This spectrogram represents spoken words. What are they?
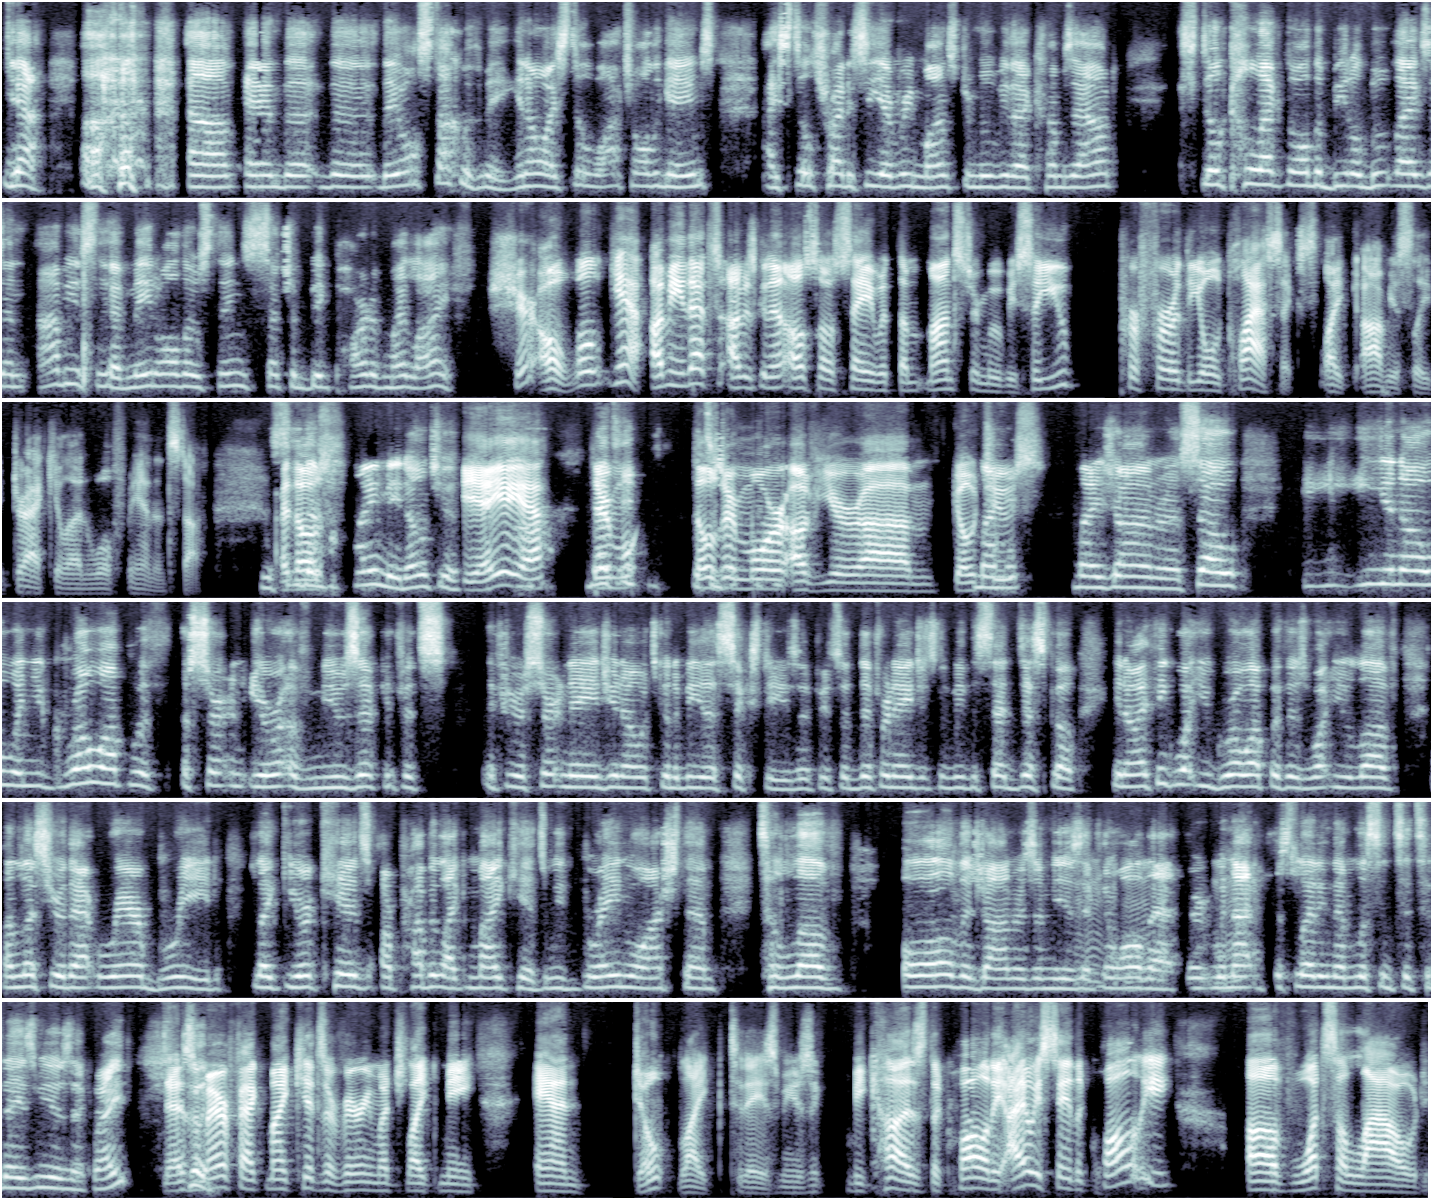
yeah, uh, um, and the the they all stuck with me. You know, I still watch all the games. I still try to see every monster movie that comes out. I still collect all the Beatle bootlegs, and obviously, I've made all those things such a big part of my life. Sure. Oh, well, yeah. I mean, that's I was going to also say with the monster movies. So you prefer the old classics like obviously Dracula and Wolfman and stuff. You Are those behind me, don't you? Yeah, yeah, yeah. They're more those are more of your um go-tos. My genre. So, you know, when you grow up with a certain era of music, if it's if you're a certain age, you know, it's going to be the 60s. If it's a different age, it's going to be the said disco. You know, I think what you grow up with is what you love, unless you're that rare breed. Like your kids are probably like my kids. We've brainwashed them to love all the genres of music and all that. We're, we're mm-hmm. not just letting them listen to today's music, right? As a matter of fact, my kids are very much like me and don't like today's music because the quality, I always say the quality of what's allowed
